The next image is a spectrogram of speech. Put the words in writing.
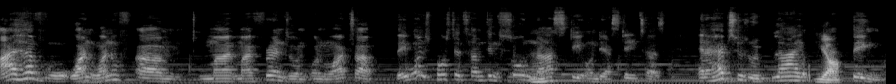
I have one one of um, my my friends on, on WhatsApp. They once posted something so mm. nasty on their status, and I had to reply on yeah. that thing,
